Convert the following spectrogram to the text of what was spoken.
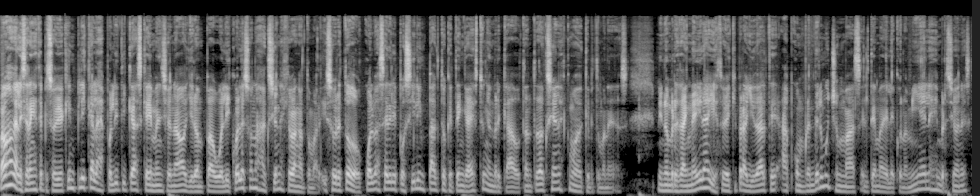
Vamos a analizar en este episodio qué implica las políticas que ha mencionado Jerome Powell y cuáles son las acciones que van a tomar, y sobre todo, cuál va a ser el posible impacto que tenga esto en el mercado, tanto de acciones como de criptomonedas. Mi nombre es Dan Neira y estoy aquí para ayudarte a comprender mucho más el tema de la economía y las inversiones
